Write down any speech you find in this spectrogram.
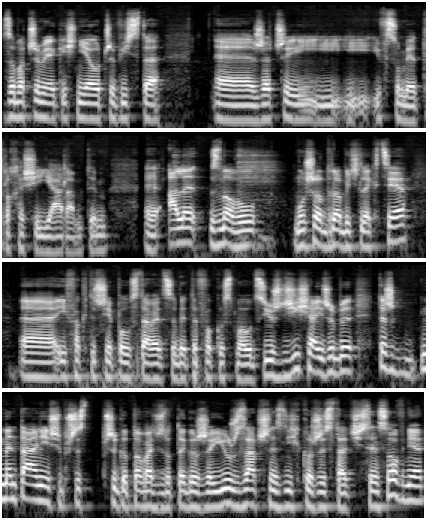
zobaczymy jakieś nieoczywiste e, rzeczy i, i, i w sumie trochę się jaram tym, e, ale znowu muszę odrobić lekcję e, i faktycznie poustawiać sobie te focus modes już dzisiaj, żeby też mentalnie się przy, przygotować do tego, że już zacznę z nich korzystać sensownie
